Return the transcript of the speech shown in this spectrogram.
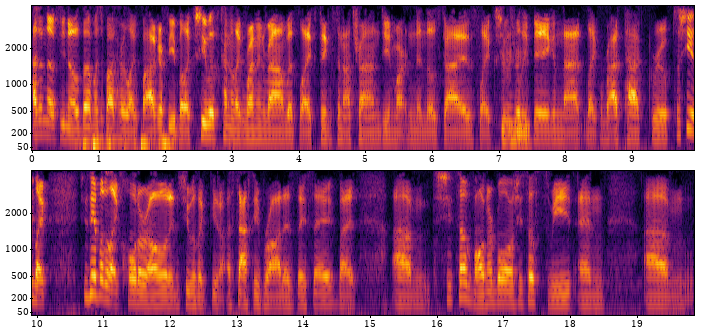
I don't know if you know that much about her like biography, but like she was kind of like running around with like Frank Sinatra and Dean Martin and those guys. Like she was really big in that like Rat Pack group, so she like she's able to like hold her own, and she was like you know a sassy broad as they say, but um, she's so vulnerable and she's so sweet and. Um,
